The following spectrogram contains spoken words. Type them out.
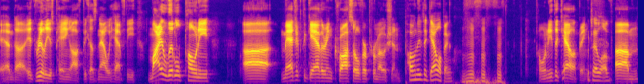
And uh, it really is paying off because now we have the My Little Pony uh, Magic the Gathering crossover promotion. Pony the Galloping, Pony the Galloping. which I love. um,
